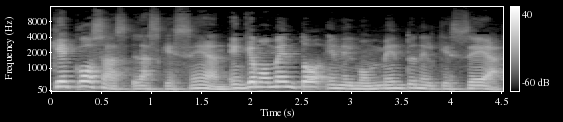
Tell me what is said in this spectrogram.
¿Qué cosas? Las que sean. ¿En qué momento? En el momento en el que sea.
